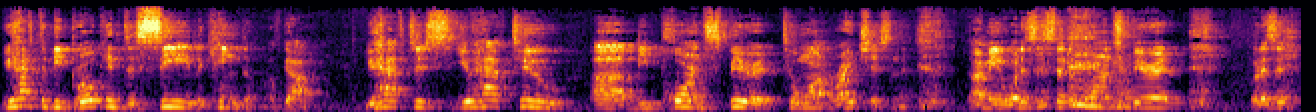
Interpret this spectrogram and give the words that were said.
you have to be broken to see the kingdom of God. You have to you have to uh, be poor in spirit to want righteousness. I mean, what does it say? The poor in spirit. What is it?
